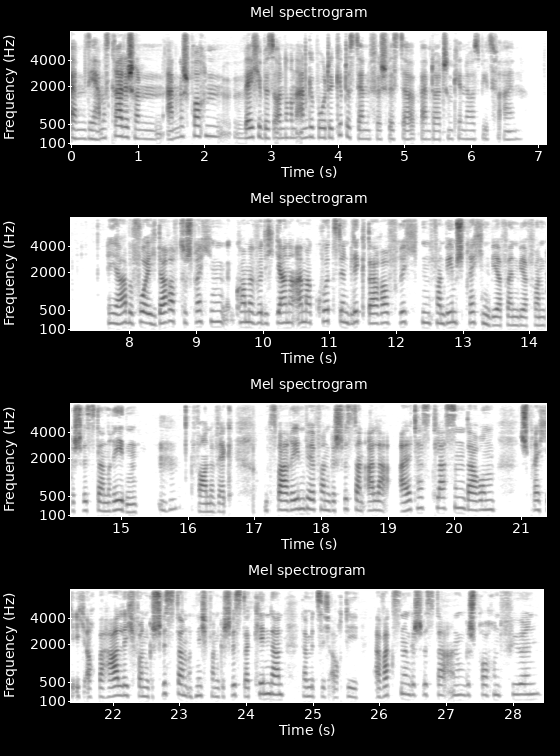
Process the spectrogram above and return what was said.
Ähm, Sie haben es gerade schon angesprochen. Welche besonderen Angebote gibt es denn für Schwester beim Deutschen Kinderhospizverein? Ja, bevor ich darauf zu sprechen komme, würde ich gerne einmal kurz den Blick darauf richten, von wem sprechen wir, wenn wir von Geschwistern reden. Mhm. Vorneweg. Und zwar reden wir von Geschwistern aller Altersklassen. Darum spreche ich auch beharrlich von Geschwistern und nicht von Geschwisterkindern, damit sich auch die erwachsenen Geschwister angesprochen fühlen.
